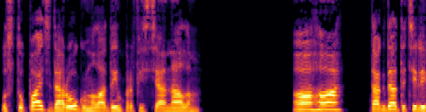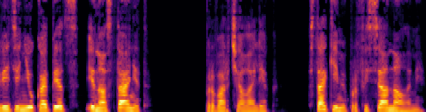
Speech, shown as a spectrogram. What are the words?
уступать дорогу молодым профессионалам. Ага, тогда-то телевидению капец и настанет, проворчал Олег, с такими профессионалами.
